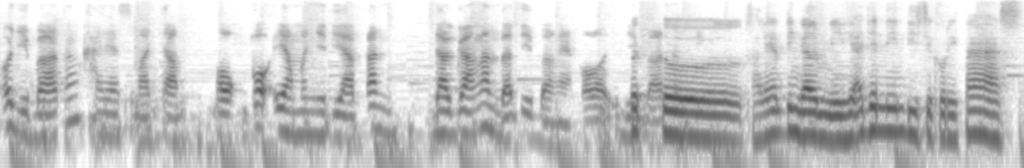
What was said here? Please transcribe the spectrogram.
Oh ibaratkan kayak semacam toko yang menyediakan dagangan berarti bang ya? Kalau Betul. Kalian tinggal milih aja nih di sekuritas.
